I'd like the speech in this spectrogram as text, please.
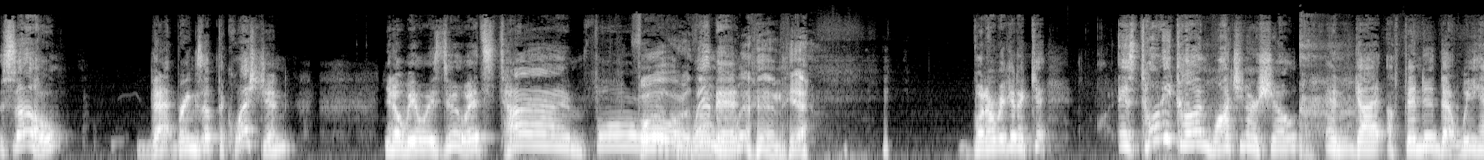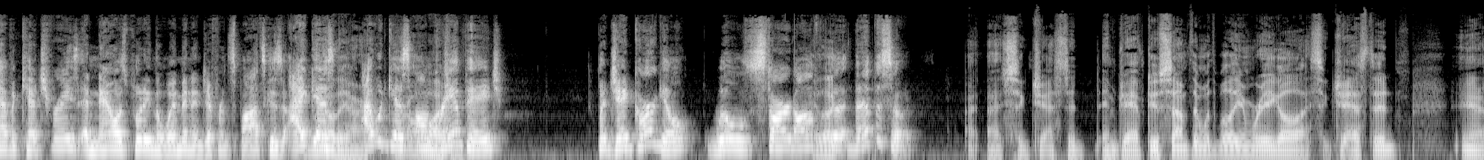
So that brings up the question you know, we always do. It's time for, For women. women, Yeah. But are we going to. Ki- is Tony Khan watching our show and got offended that we have a catchphrase and now is putting the women in different spots? Because I You guess. I would guess on watching. Rampage, but Jade Cargill will start off Hey, look. the, the episode. I, I suggested MJF do something with William Regal. I suggested, you know,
